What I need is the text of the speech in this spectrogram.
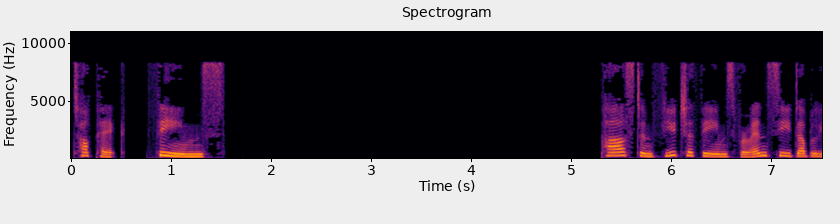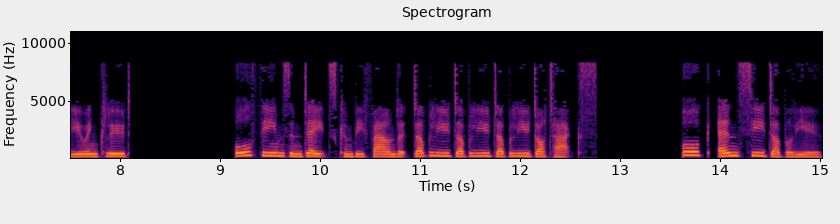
Topic. Themes Past and future themes for NCW include All themes and dates can be found at www.acs.org, NCW.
